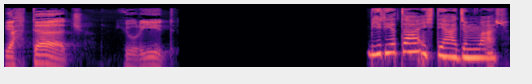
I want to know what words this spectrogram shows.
Yahtac, yurid. Bir yatağa ihtiyacım var.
